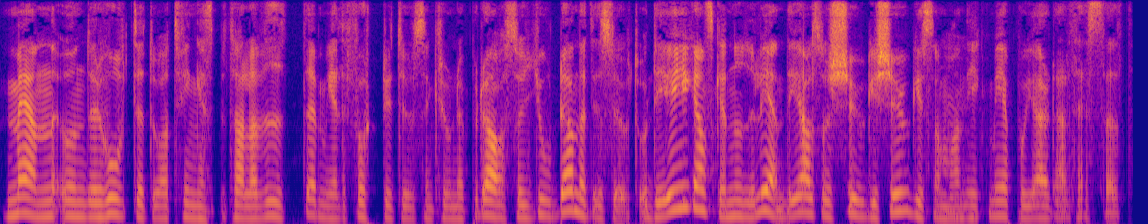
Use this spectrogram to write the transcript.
men under hotet då att tvingas betala vite med 40 000 kronor per dag så gjorde han det till slut. Och det är ju ganska nyligen, det är alltså 2020 som han gick med på att göra det här testet.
